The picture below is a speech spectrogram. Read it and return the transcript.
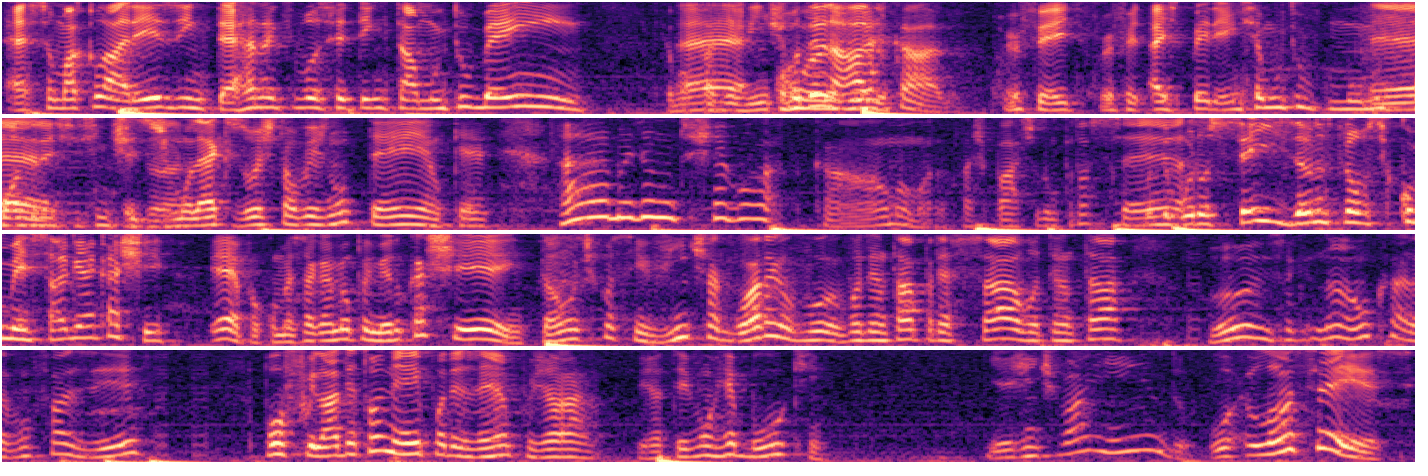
essa é uma clareza interna que você tem que estar muito bem... Eu vou É, fazer 20 coordenado. anos no mercado. Perfeito, perfeito. A experiência é muito, muito É, foda nesse sentido, Esses né? moleques hoje talvez não tenham, que é, ah, mas eu não chegou lá. Calma, mano, faz parte de um processo. Demorou seis anos pra você começar a ganhar cachê. É, pra começar a ganhar meu primeiro cachê. Então, tipo assim, 20 agora eu vou, eu vou tentar apressar, vou tentar. "Ah, isso aqui." Não, cara, vamos fazer. Pô, fui lá, detonei, por exemplo, já, já teve um rebooking. E a gente vai indo. O, o lance é esse.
